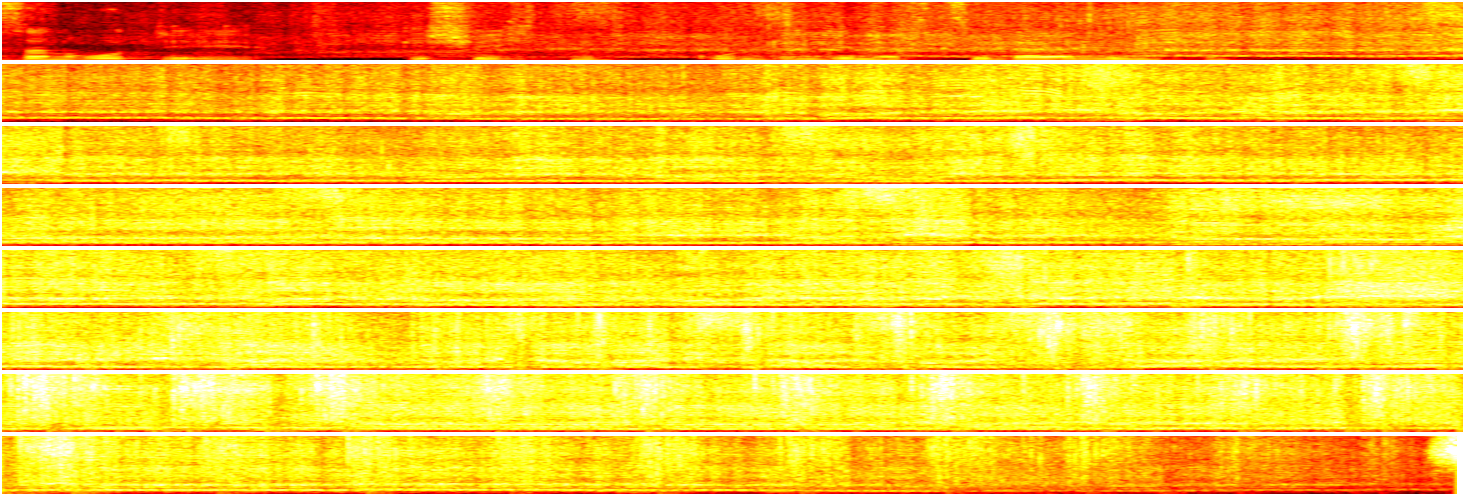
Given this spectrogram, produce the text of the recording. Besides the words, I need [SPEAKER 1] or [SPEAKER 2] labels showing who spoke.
[SPEAKER 1] Sanrot.de Geschichten rund um den FC Bayern München.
